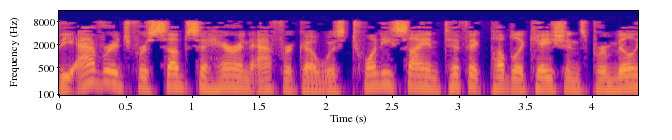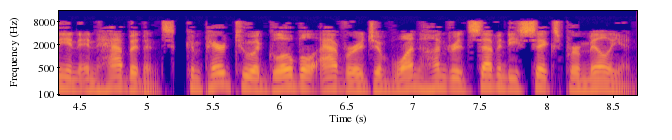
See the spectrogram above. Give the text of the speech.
The average for sub-Saharan Africa was 20 scientific publications per million inhabitants, compared to a global average of 176 per million.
